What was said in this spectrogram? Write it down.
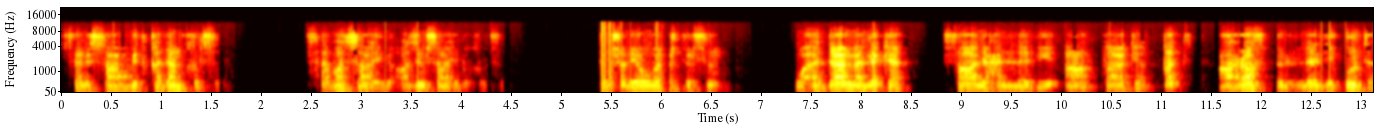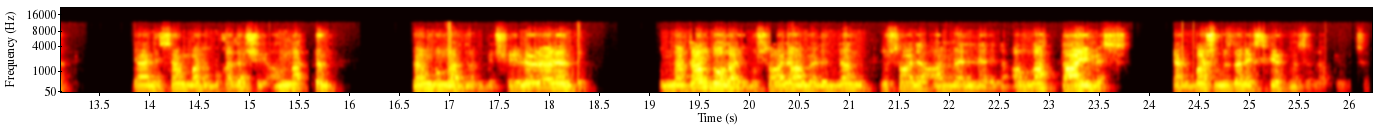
seni sabit kadem kılsın. Sebat sahibi, azim sahibi kılsın. Başarıya ulaştırsın. Ve edame leke salihellezî a'tâke kad araftullezî kulte. Yani sen bana bu kadar şey anlattın. Ben bunlardan bir şeyler öğrendim. Bunlardan dolayı bu salih amelinden, bu salih amellerini Allah daim etsin. Yani başımızdan eksik etmesin Rabbim seni.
